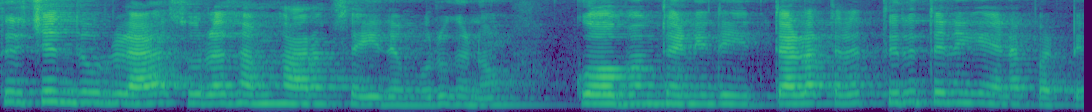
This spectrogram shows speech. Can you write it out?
திருச்செந்தூரில் சுரசம்ஹாரம் செய்த முருகனும் கோபம் தணிந்த இத்தலத்தில் திருத்தணிகை எனப்பட்டு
